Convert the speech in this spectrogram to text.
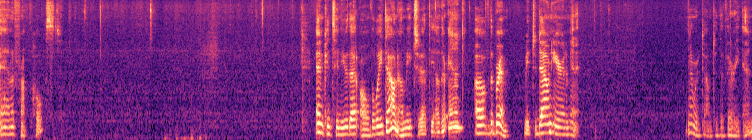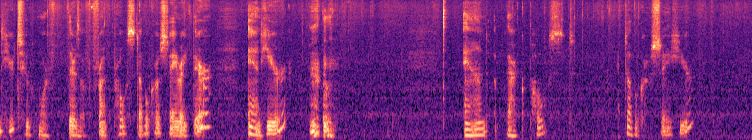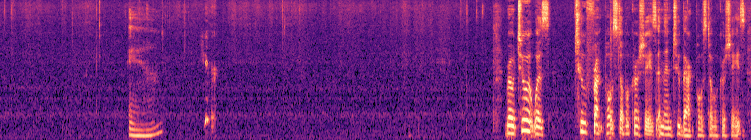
and a front post. And continue that all the way down. I'll meet you at the other end of the brim. Meet you down here in a minute. And we're down to the very end here, two more. There's a front post double crochet right there. And here. and a back post double crochet here. And here. Row 2 it was two front post double crochets and then two back post double crochets.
